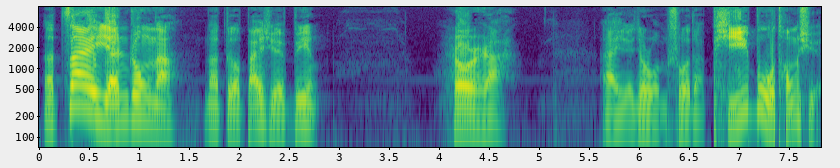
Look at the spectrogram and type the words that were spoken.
那再严重呢？那得白血病，是不是啊？哎，也就是我们说的脾不统血，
